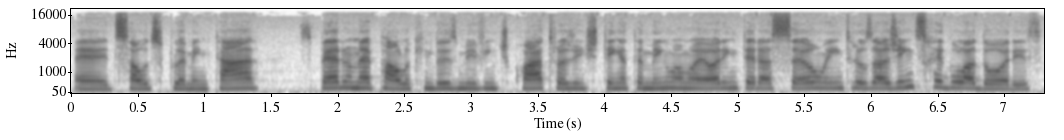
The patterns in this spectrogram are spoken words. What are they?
é, de saúde suplementar, espero, né, Paulo, que em 2024 a gente tenha também uma maior interação entre os agentes reguladores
